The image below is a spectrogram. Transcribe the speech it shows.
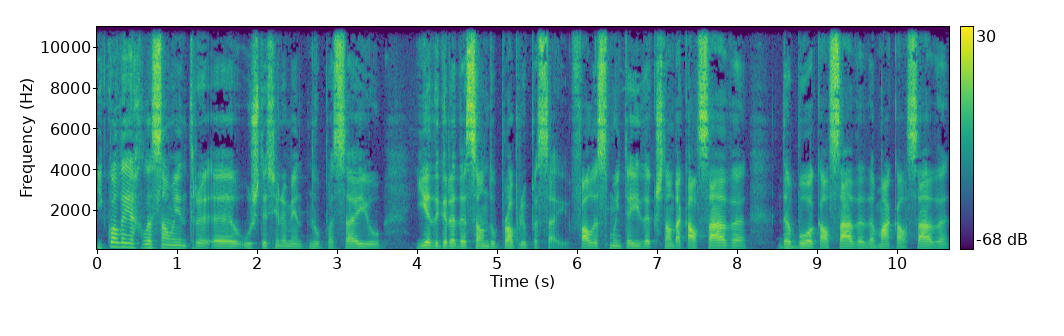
E qual é a relação entre uh, o estacionamento no passeio e a degradação do próprio passeio? Fala-se muito aí da questão da calçada, da boa calçada, da má calçada,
